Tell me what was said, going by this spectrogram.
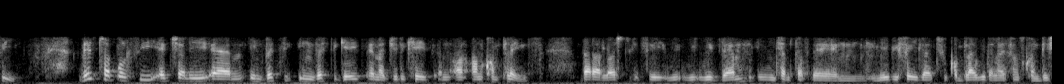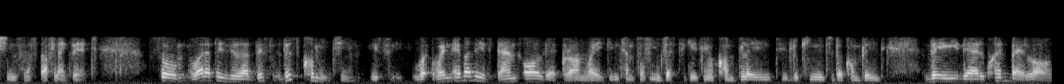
C. This Triple C actually um, investi- investigates and adjudicates on, on, on, complaints that are lodged with, with, with, them in terms of the um, maybe failure to comply with the license conditions and stuff like that. So what happens is that this this committee, is whenever they've done all their groundwork in terms of investigating a complaint, looking into the complaint, they they are required by law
